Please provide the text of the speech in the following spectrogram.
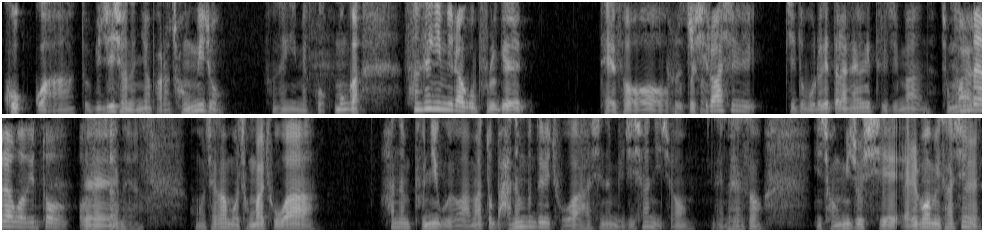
곡과 또 뮤지션은요, 바로 정미조 선생님의 곡. 뭔가 선생님이라고 부르게 돼서 그렇죠. 또 싫어하실지도 모르겠다는 생각이 들지만 정말 선배라고 하긴 또 어렵잖아요. 네. 어, 제가 뭐 정말 좋아 하는 분이고요. 아마 또 많은 분들이 좋아하시는 뮤지션이죠. 네, 네. 그래서 이 정미조 씨의 앨범이 사실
